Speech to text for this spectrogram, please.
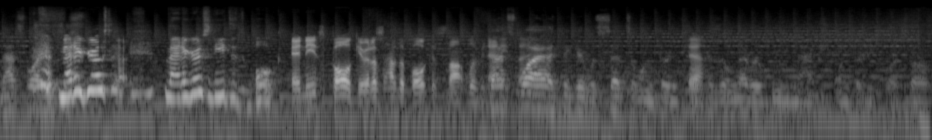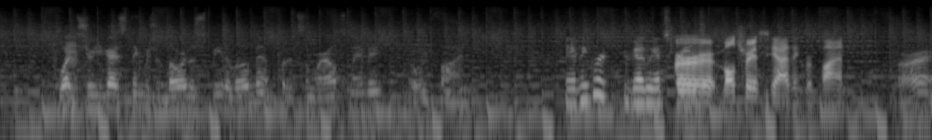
that's why. it's just- Metagross. Metagross needs its bulk. It needs bulk. If it doesn't have the bulk, it's not living That's anything. why I think it was set to 134 Yeah. because it'll never be max 134. So, what? So you guys think we should lower the speed a little bit and put it somewhere else, maybe? Or are we fine? I think we're good. We have screens. For Moltres, yeah, I think we're fine. All right.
